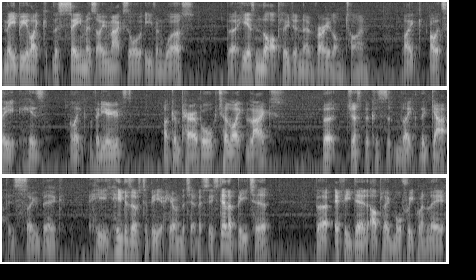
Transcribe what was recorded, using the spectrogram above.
Maybe like the same as Omax or even worse. but he has not uploaded in a very long time. Like, I would say his, like, videos are comparable to, like, Lags, but just because, like, the gap is so big, he, he deserves to be here on the tier list. He's still a B tier, but if he did upload more frequently,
